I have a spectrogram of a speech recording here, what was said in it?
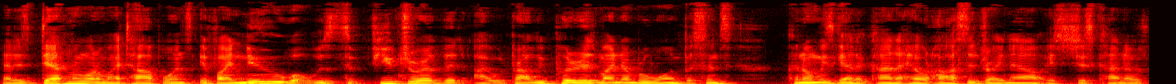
That is definitely one of my top ones. If I knew what was the future of it, I would probably put it as my number one. But since Konami's got it kind of held hostage right now, it's just kind of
